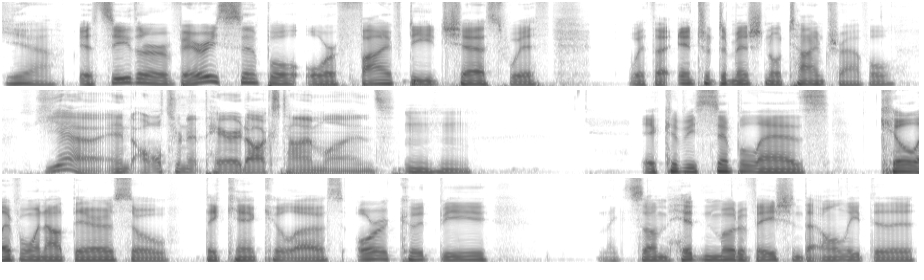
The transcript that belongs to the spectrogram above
Yeah, it's either very simple or 5D chess with with an interdimensional time travel. Yeah, and alternate paradox timelines. Mm-hmm. It could be simple as kill everyone out there so they can't kill us, or it could be like some hidden motivation that only the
